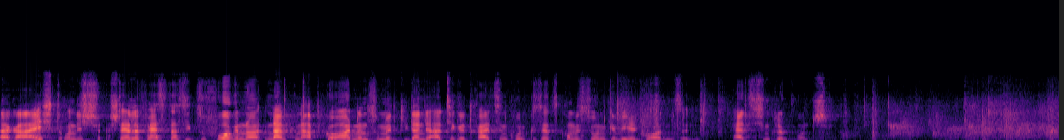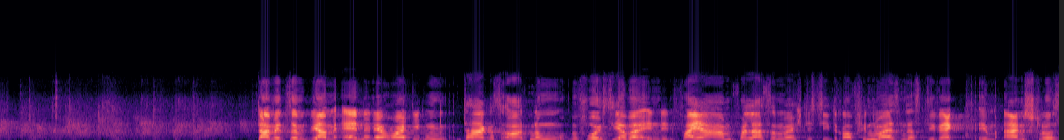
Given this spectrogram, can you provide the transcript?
erreicht. Ich stelle fest, dass die zuvor genannten Abgeordneten zu Mitgliedern der Art. 13 Grundgesetzkommission gewählt worden sind. Herzlichen Glückwunsch. Damit sind wir am Ende der heutigen Tagesordnung. Bevor ich Sie aber in den Feierabend verlasse, möchte ich Sie darauf hinweisen, dass direkt im Anschluss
